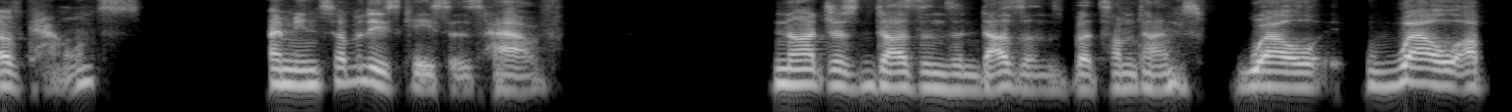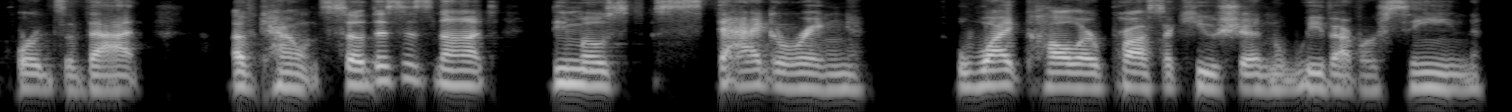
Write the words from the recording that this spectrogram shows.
of counts. I mean, some of these cases have not just dozens and dozens, but sometimes well, well upwards of that of counts. So this is not the most staggering white collar prosecution we've ever seen.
